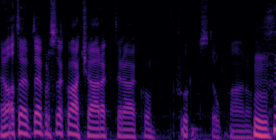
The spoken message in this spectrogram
Jo, a to je, to je prostě taková čára, která jako furt stoupá. No. Hm.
